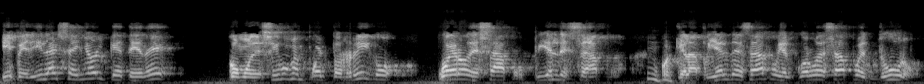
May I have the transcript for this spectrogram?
y pedirle al Señor que te dé, como decimos en Puerto Rico, cuero de sapo, piel de sapo porque la piel de sapo y el cuerpo de sapo es duro.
